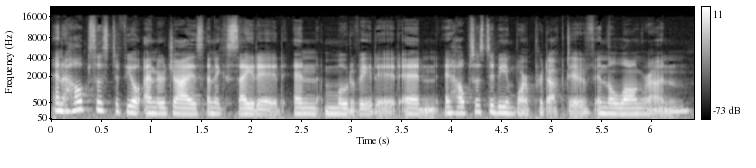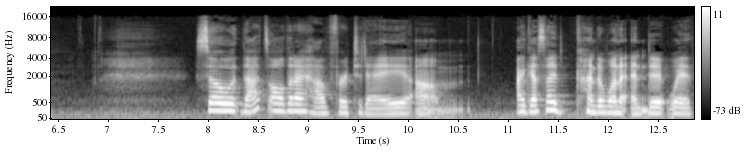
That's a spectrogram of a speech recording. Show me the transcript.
And it helps us to feel energized and excited and motivated, and it helps us to be more productive in the long run. So that's all that I have for today. Um, I guess I'd kind of want to end it with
